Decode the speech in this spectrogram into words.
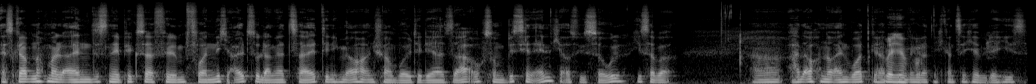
Es gab nochmal einen Disney-Pixar-Film von nicht allzu langer Zeit, den ich mir auch anschauen wollte. Der sah auch so ein bisschen ähnlich aus wie Soul, hieß aber, ah, hat auch nur ein Wort gehabt, Welcher bin mir war- gerade nicht ganz sicher, wie der hieß.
